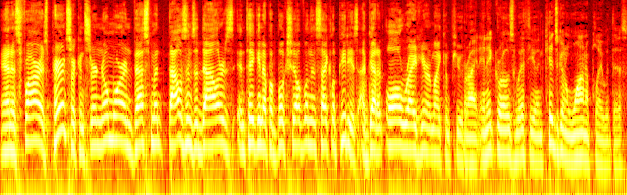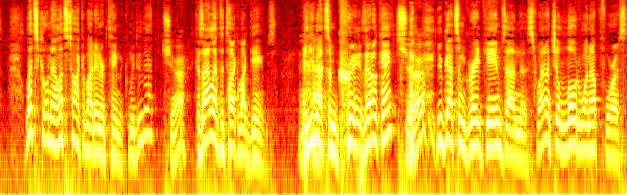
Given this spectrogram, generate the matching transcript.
And as far as parents are concerned, no more investment, thousands of dollars in taking up a bookshelf with encyclopedias. I've got it all right here on my computer. Right, and it grows with you, and kids are going to want to play with this. Let's go now. Let's talk about entertainment. Can we do that? Sure. Because I love to talk about games. And you got some great, is that okay? Sure. You've got some great games on this. Why don't you load one up for us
